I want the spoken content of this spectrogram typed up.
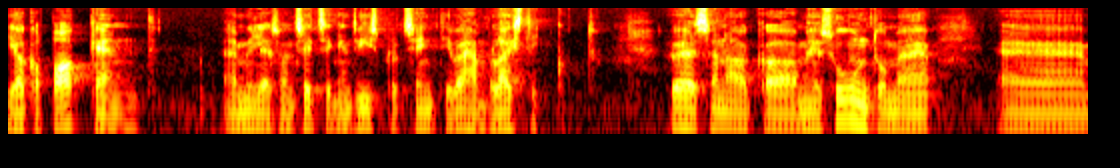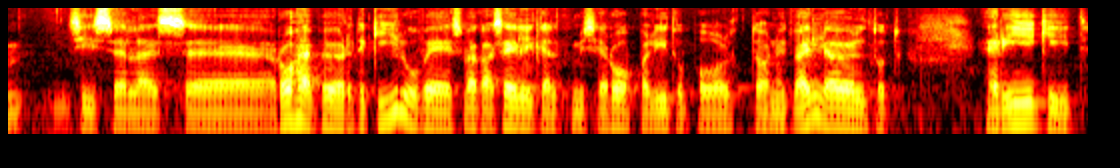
ja ka pakend, milles on seitsekümmend viis protsenti vähem plastikut. ühesõnaga, me suundume äh, siis selles äh, rohepöörde kiiluvees väga selgelt, mis Euroopa Liidu poolt on nüüd välja öeldud, riigid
